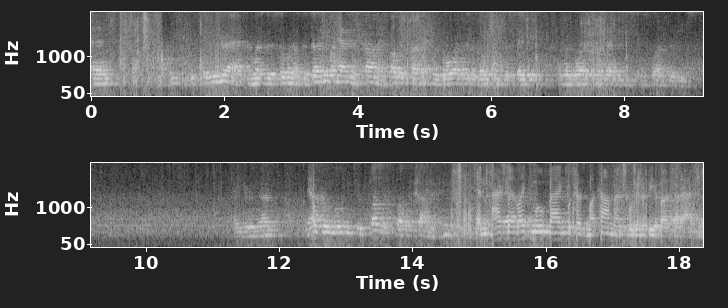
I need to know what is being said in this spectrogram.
And you can say where you're at unless there's someone else. Does anyone have any comment, public comment with regard to the motion just taken and in regard to the levies and slot release? Okay, hearing none. Now we're moving to public, public comment. And actually, I'd like to move back because my comments were going to be about that action.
